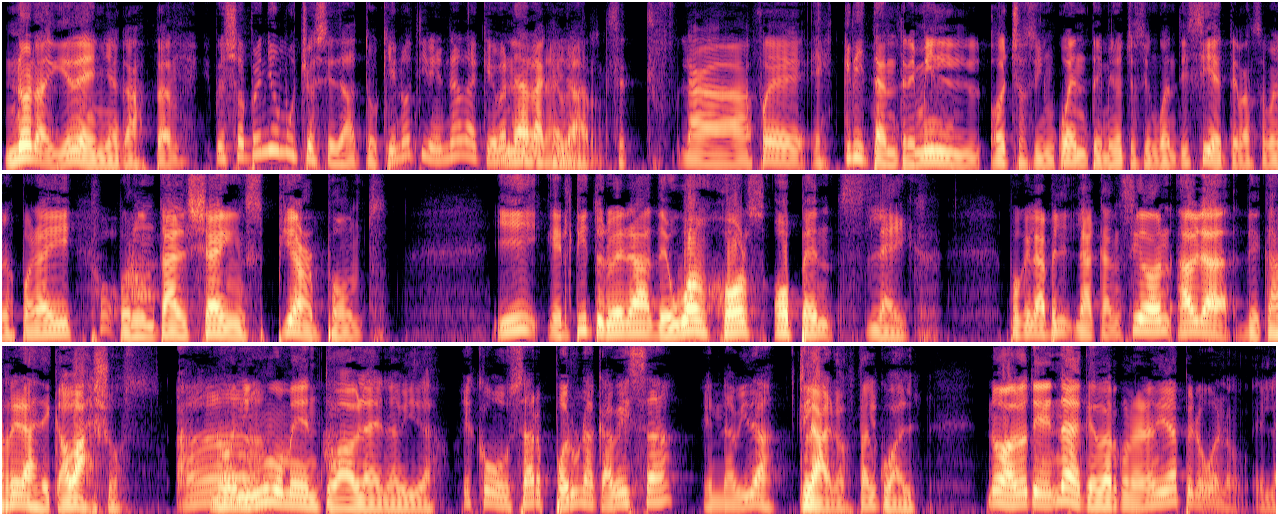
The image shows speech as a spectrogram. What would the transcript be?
no navideña, Casper. Me sorprendió mucho ese dato, que no tiene nada que ver Nada con la que ver. Se- la, fue escrita entre 1850 y 1857, más o menos por ahí, Po. por un tal James Pierpont. Y el título era The One Horse Open Sleigh. Porque la canción habla de carreras de caballos. Ah, No en ningún momento habla de Navidad. Es como usar por una cabeza en Navidad. Claro, tal cual. No, no tiene nada que ver con la Navidad, pero bueno, el,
